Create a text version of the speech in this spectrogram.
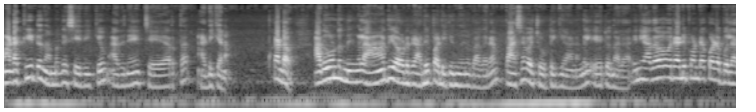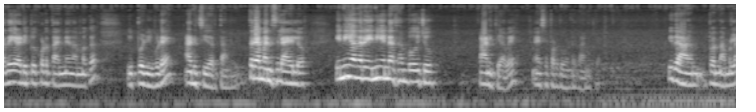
മടക്കിയിട്ട് നമുക്ക് ശരിക്കും അതിനെ ചേർത്ത് അടിക്കണം. കണ്ടോ? അതുകൊണ്ട് നിങ്ങൾ ആദ്യം അവിടെ ഒരു അടിപ്പടിക്കുന്നതിന് പകരം പശ വെച്ചൊട്ടിക്കുകയാണെങ്കിൽ ഏറ്റവും നല്ലതാണ് ഇനി അഥവാ ഒരു അടിപ്പുണ്ടെങ്കിൽ കുഴപ്പമില്ല. അതേ അടിപ്പിൽ കൂടെ തന്നെ നമുക്ക് ഇപ്പോഴിവിടെ അടിച്ചു ചേർത്താൽ മതി. ഇത്രയും മനസ്സിലായല്ലോ? ഇനി അന്നേരം ഇനി എന്നാ സംഭവിച്ചു? കാണിക്കാവേ. മേശപ്പുറത്ത് കൊണ്ട് കാണിക്കാം. ഇതാണ് ഇപ്പം നമ്മൾ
